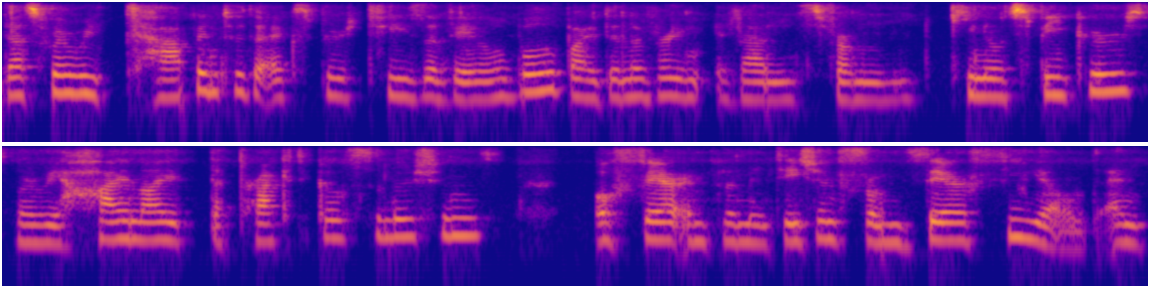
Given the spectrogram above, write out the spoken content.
that's where we tap into the expertise available by delivering events from keynote speakers, where we highlight the practical solutions of fair implementation from their field. And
